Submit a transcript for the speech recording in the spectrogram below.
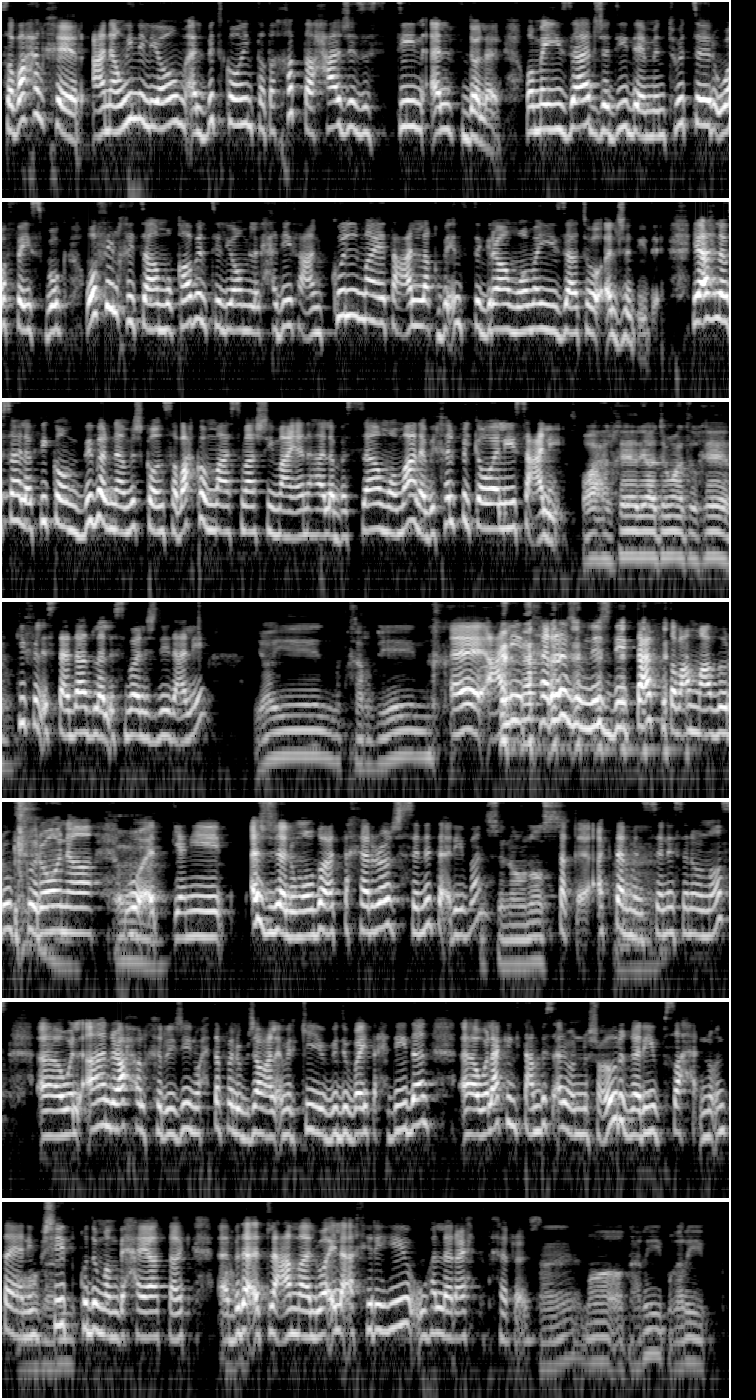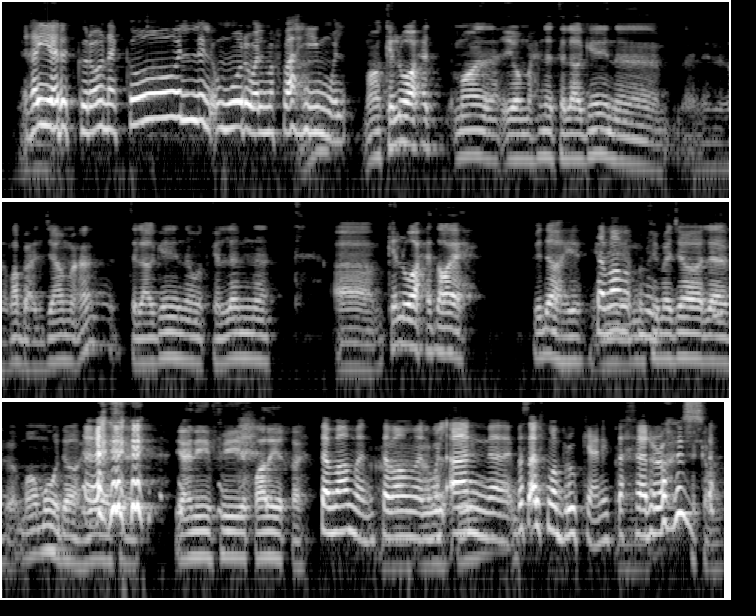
صباح الخير. عناوين اليوم البيتكوين تتخطى حاجز 60 ألف دولار وميزات جديدة من تويتر وفيسبوك. وفي الختام مقابلة اليوم للحديث عن كل ما يتعلق بإنستغرام وميزاته الجديدة. يا أهلا وسهلا فيكم ببرنامجكم. صباحكم مع سماشي. معي أنا هالة بسام ومعنا بخلف الكواليس علي. صباح الخير يا جماعة الخير. كيف الاستعداد للأسبوع الجديد علي؟ جايين متخرجين. إيه علي تخرج من جديد. بتعرفوا طبعا مع ظروف كورونا آه. يعني اجلوا موضوع التخرج سنة تقريبا. سنة ونص. تق- أكثر من آه. سنة سنة ونص. آه والآن راحوا الخريجين واحتفلوا بالجامعة الأمريكية بدبي تحديدا. آه ولكن كنت عم بسأله إنه شعور غريب صح؟ إنه أنت يعني آه، مشيت. قدما بحياتك آه. بدأت العمل وإلى آخره وهلأ رايح تتخرج. آه، ما غريب غريب. غيرت كورونا كل الأمور والمفاهيم وال... ما كل واحد ما يوم إحنا تلاقينا يعني ربع الجامعة تلاقينا وتكلمنا كل واحد رايح في داهية يعني تمام. في مجاله ما مو داهية بس يعني- في طريقة. تماما تماما. عرفتي؟ والآن آه، بس ألف مبروك يعني التخرج.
